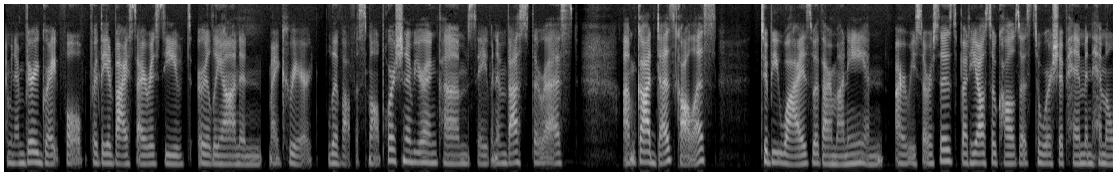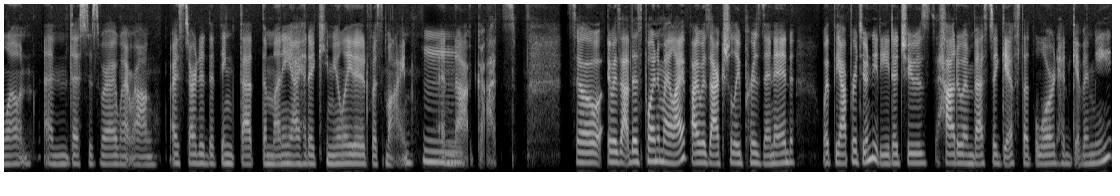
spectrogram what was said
I mean, I'm very grateful for the advice I received early on in my career live off a small portion of your income, save and invest the rest. Um, God does call us to be wise with our money and our resources, but He also calls us to worship Him and Him alone. And this is where I went wrong. I started to think that the money I had accumulated was mine mm. and hmm. not God's. So it was at this point in my life, I was actually presented with the opportunity to choose how to invest a gift that the Lord had given me.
